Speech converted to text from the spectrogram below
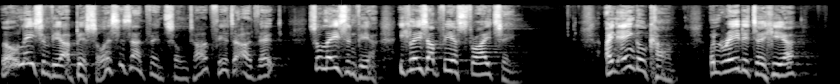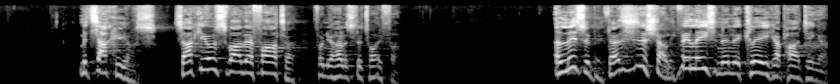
So lesen wir ein bisschen. Es ist Adventssonntag, vierter Advent. So lesen wir. Ich lese ab Vers 13. Ein Engel kam und redete hier mit Zacchaeus. Zacchaeus war der Vater von Johannes der Täufer. Elisabeth, das ist erstaunlich. Wir lesen und erkläre ich ein paar Dinge.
